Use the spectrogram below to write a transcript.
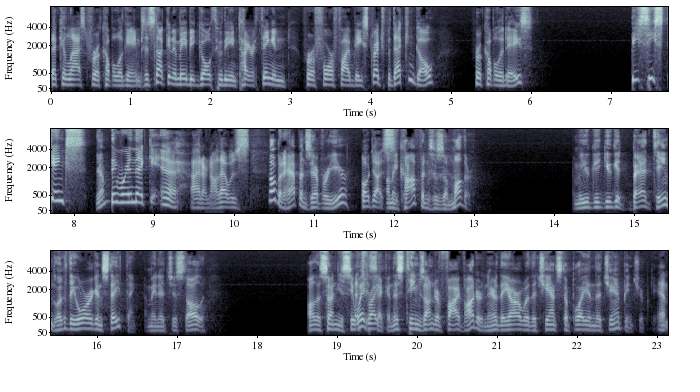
that can last for a couple of games. It's not going to maybe go through the entire thing in for a four or five day stretch, but that can go for a couple of days. BC stinks. Yep. They were in that game. Uh, I don't know. That was. No, but it happens every year. Oh, it does. I mean, confidence is a mother. I mean, you get, you get bad teams. Look at the Oregon State thing. I mean, it's just all. All of a sudden, you see, That's wait a right. second, this team's under 500, and here they are with a chance to play in the championship game. Yep.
